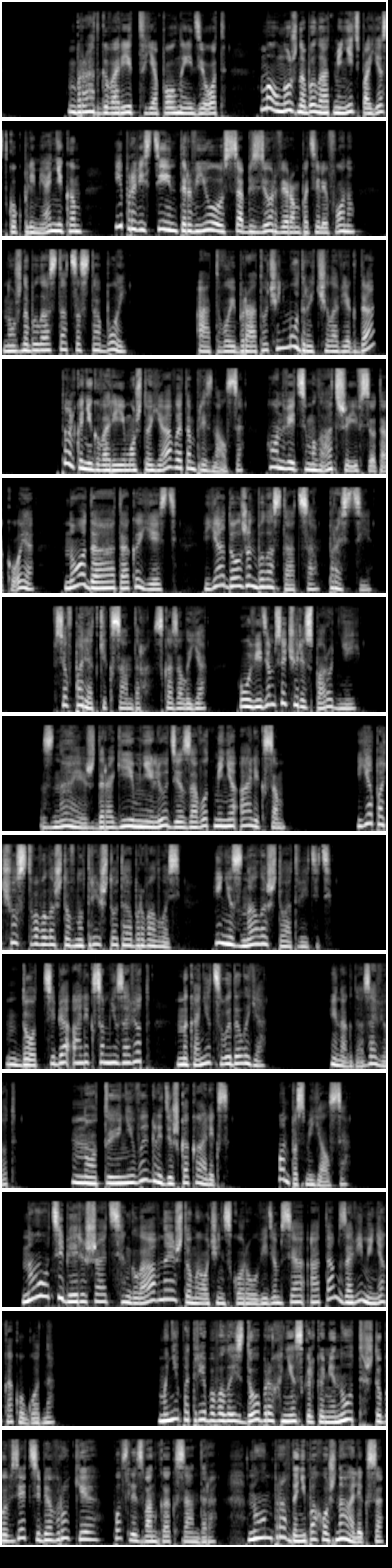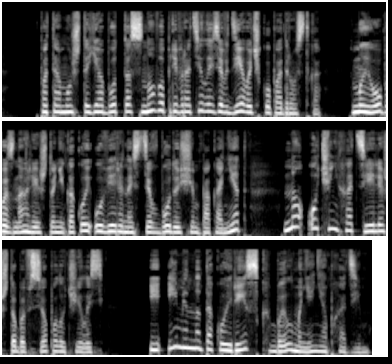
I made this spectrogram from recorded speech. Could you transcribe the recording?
Брат говорит, я полный идиот. Мол, нужно было отменить поездку к племянникам и провести интервью с обзервером по телефону. Нужно было остаться с тобой. А твой брат очень мудрый человек, да? Только не говори ему, что я в этом признался. Он ведь младший и все такое. Но да, так и есть. Я должен был остаться, прости. «Все в порядке, Ксандр», — сказала я. Увидимся через пару дней. Знаешь, дорогие мне люди зовут меня Алексом. Я почувствовала, что внутри что-то оборвалось, и не знала, что ответить. «Дот тебя Алексом не зовет?» — наконец выдала я. «Иногда зовет». «Но ты не выглядишь как Алекс». Он посмеялся. «Ну, тебе решать. Главное, что мы очень скоро увидимся, а там зови меня как угодно». Мне потребовалось добрых несколько минут, чтобы взять себя в руки после звонка Ксандера. Но он правда не похож на Алекса, потому что я будто снова превратилась в девочку-подростка. Мы оба знали, что никакой уверенности в будущем пока нет, но очень хотели, чтобы все получилось. И именно такой риск был мне необходим.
